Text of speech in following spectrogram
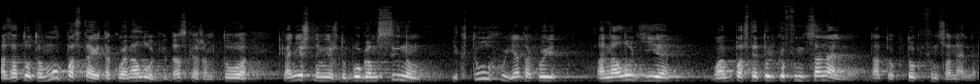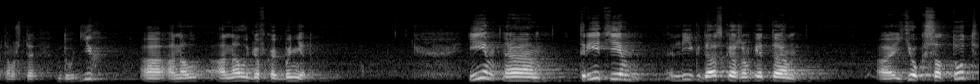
Азатотом мог поставить такую аналогию, да, скажем, то, конечно, между Богом Сыном и Ктулху я такой аналогии могу поставить только функционально, да, только, только функционально, потому что других а, анал, аналогов как бы нет. И а, третий лик, да, скажем, это а, Йог-Сатот,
